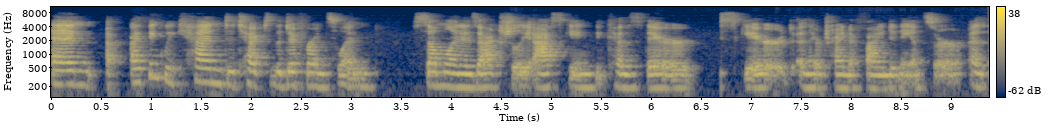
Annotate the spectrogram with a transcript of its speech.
And I think we can detect the difference when someone is actually asking because they're scared and they're trying to find an answer. And,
